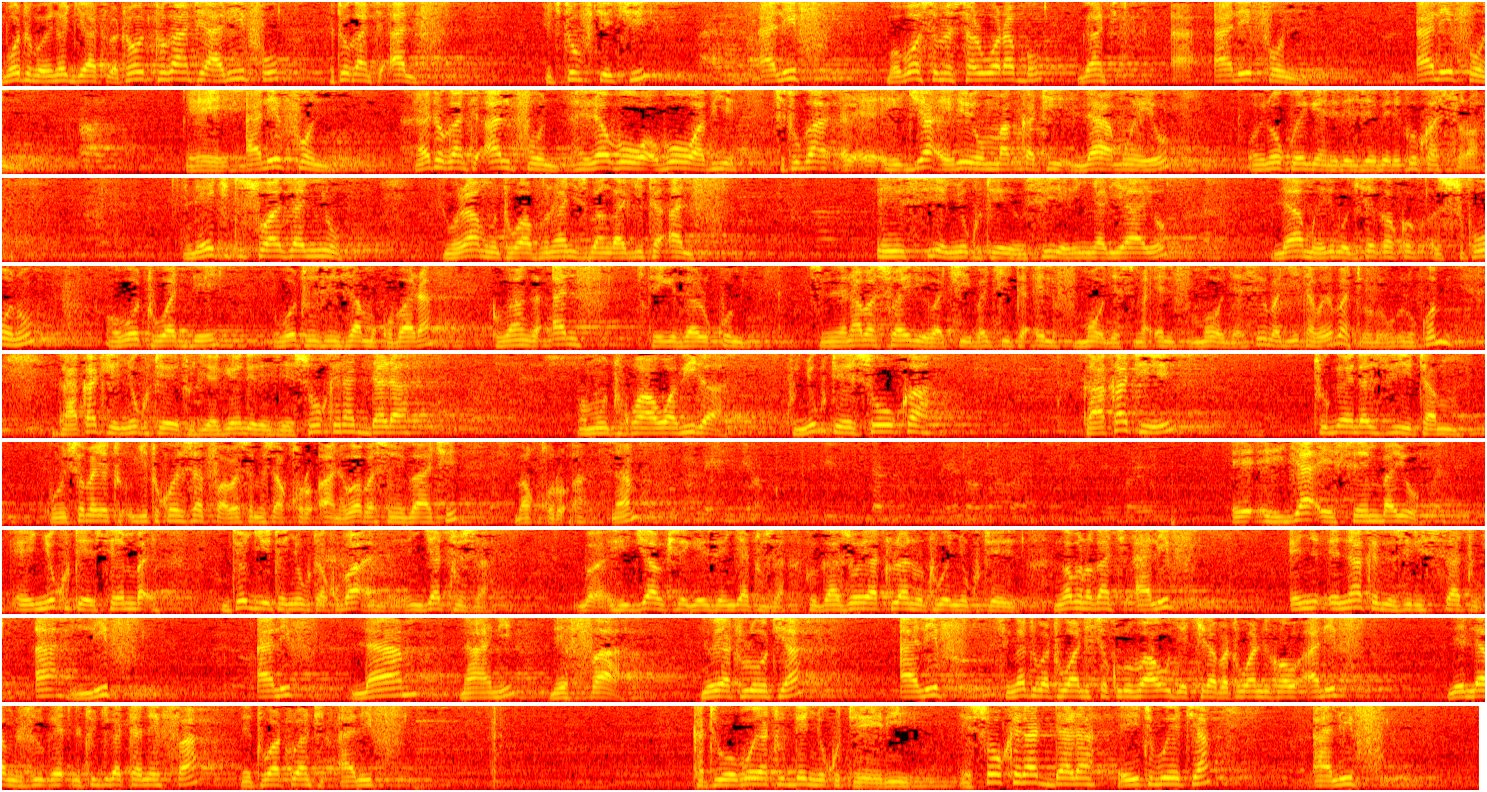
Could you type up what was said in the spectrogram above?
Bwotyo bwolina ogyatula togamba nti alifu etoga nti alifu ekituufu kyeki alifu bw'oba osomesa luwarabu ga nti alifun alifun alifun. Naye toga nti alfun era oba owabye kituga hijja eri eyo mumakkati laamu eyo olina okwegendereza ebereko kasra. Naye kituswaza nnyo olaba muntu wavunanyizibwa nga agiyita alfu eyo si yenyukuta eyo si erinnya lyayo laamu eri bwegiteekako sukuunu oba otuwadde oba otuziza mu kubala kubanga alfu kitegeeza lukumi. Simira n'abaswahili webaki bakiyita elfu moja sima elfu moja si bagiyita bwe bati lukumi. Kaakati enyukuta eyo tugyegendereza esookera ddala. Omuntu kwawabira ku nyukuta esooka. Kaakati tugenda ziyitamu ku nsoma gyetukozesa ffe abasomesa quran oba abasomi baki ba quran. Nam ejja esembayo enyukuta esemba ntyo giyita enyukuta kuba njatuza hijaabu kitegeeza enjatuza. Kwegaza oyatula notuwa enyukuta eyo. Nga bonoga nti alif ennaku ezo ziri ssatu. Alif alif lam nani ne fa. Noyatula otya? Alif. Singa tuba tuwandise ku lubaawo jakiraba tuwandikawo alif ne lam netugigatta ne fa netuwatula nti alif kati oba oyatudde ennyukuta eri? Esookera ddala eyitibwa etya? Alifu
